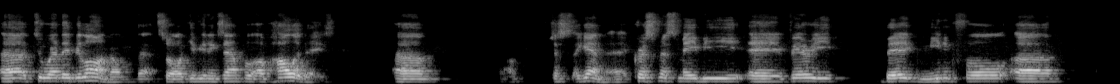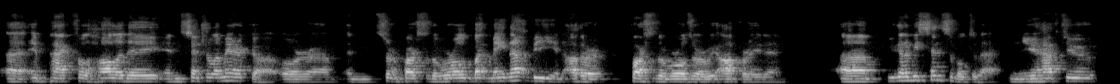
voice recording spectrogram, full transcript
uh, to where they belong. So I'll give you an example of holidays. Um, just again, uh, Christmas may be a very big, meaningful, uh, uh, impactful holiday in Central America or uh, in certain parts of the world, but may not be in other parts of the world where we operate in. Um, you got to be sensible to that, and you have to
